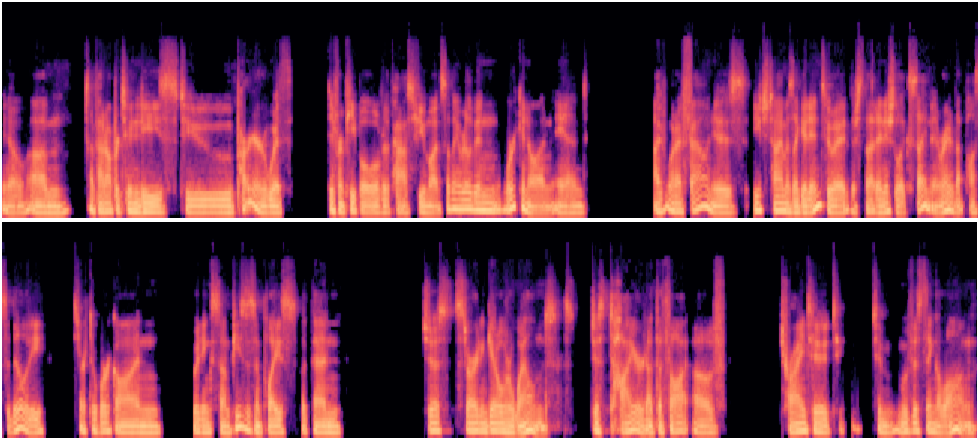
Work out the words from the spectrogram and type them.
You know, um, I've had opportunities to partner with different people over the past few months, something I've really been working on. And I've, what I found is each time as I get into it, there's that initial excitement, right? Of that possibility, start to work on putting some pieces in place, but then just starting to get overwhelmed, just tired at the thought of trying to, to, to move this thing along.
